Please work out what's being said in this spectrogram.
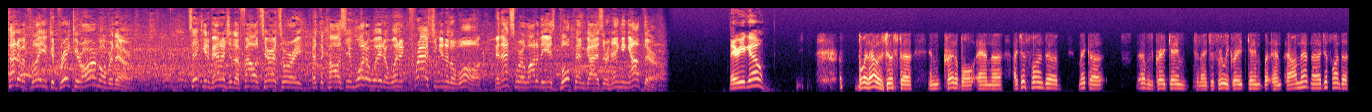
Kind of a play you could break your arm over there taking advantage of the foul territory at the Coliseum. What a way to win it, crashing into the wall. And that's where a lot of these bullpen guys are hanging out there. There you go. Boy, that was just uh, incredible, and uh, I just wanted to make a. That was a great game tonight, just really great game. But and, and on that note, I just wanted to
